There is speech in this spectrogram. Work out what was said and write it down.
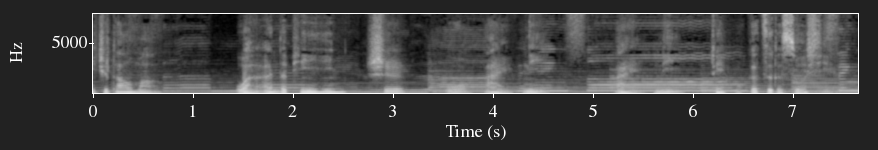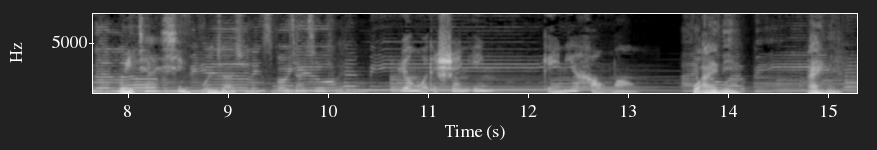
你知道吗？晚安的拼音是我爱你，爱你这五个字的缩写。维家幸福，维家幸福，维家幸福。愿我的声音给你好梦。我爱你，爱你。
